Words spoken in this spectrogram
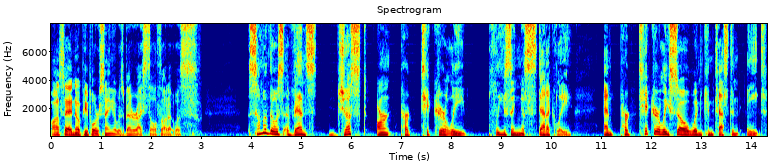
honestly, I know people were saying it was better. I still thought it was. Some of those events just aren't particularly pleasing aesthetically, and particularly so when contestant eight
